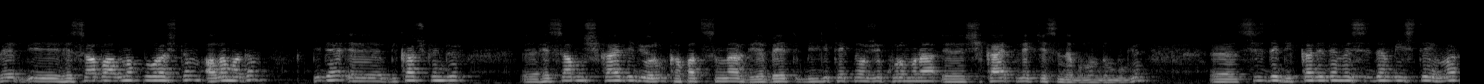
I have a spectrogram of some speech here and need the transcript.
ve e, hesabı almakla uğraştım, alamadım. Bir de e, birkaç gündür e, hesabımı şikayet ediyorum kapatsınlar diye. Bilgi Teknoloji Kurumu'na e, şikayet dilekçesinde bulundum bugün. E, siz de dikkat edin ve sizden bir isteğim var.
